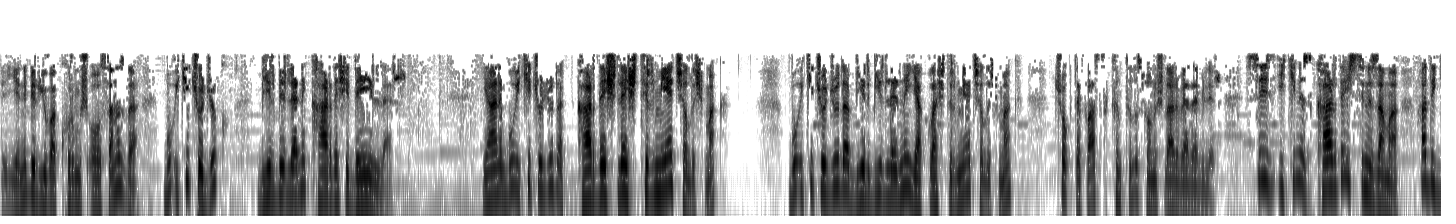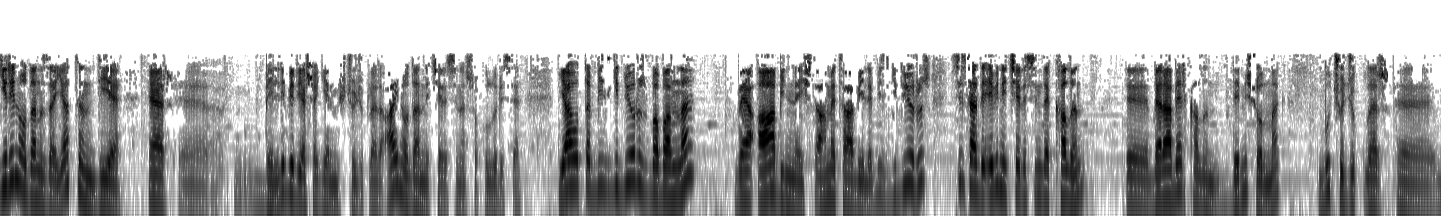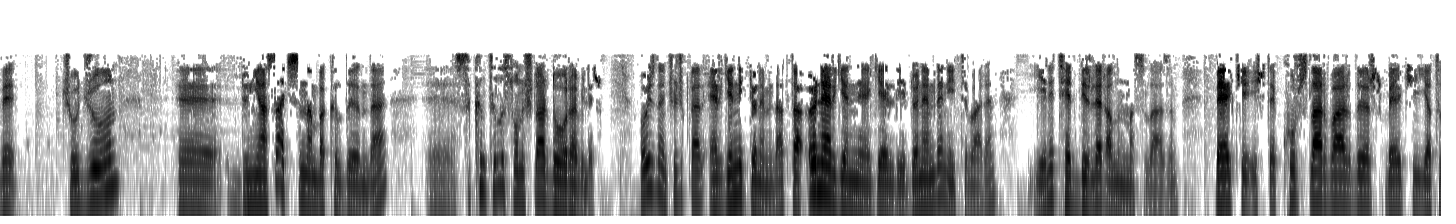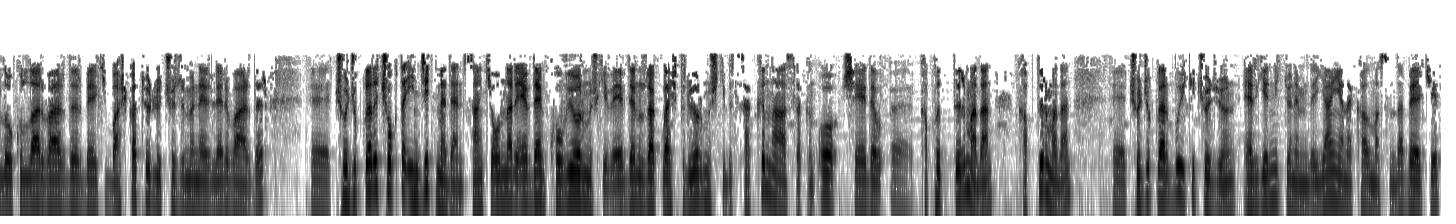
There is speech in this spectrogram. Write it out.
yeni bir yuva kurmuş olsanız da bu iki çocuk birbirlerinin kardeşi değiller. Yani bu iki çocuğu da kardeşleştirmeye çalışmak, bu iki çocuğu da birbirlerini yaklaştırmaya çalışmak çok defa sıkıntılı sonuçlar verebilir. Siz ikiniz kardeşsiniz ama hadi girin odanıza yatın diye eğer e, belli bir yaşa gelmiş çocukları aynı odanın içerisine sokulur ise yahut da biz gidiyoruz babanla veya abinle işte Ahmet abiyle biz gidiyoruz siz hadi evin içerisinde kalın e, beraber kalın demiş olmak bu çocuklar e, ve çocuğun e, dünyası açısından bakıldığında e, sıkıntılı sonuçlar doğurabilir. O yüzden çocuklar ergenlik döneminde hatta ön ergenliğe geldiği dönemden itibaren yeni tedbirler alınması lazım. Belki işte kurslar vardır, belki yatılı okullar vardır, belki başka türlü çözüm önerileri vardır. Ee, çocukları çok da incitmeden, sanki onları evden kovuyormuş gibi, evden uzaklaştırıyormuş gibi sakın ha sakın o şeye de e, kapıttırmadan, kaptırmadan e, çocuklar bu iki çocuğun ergenlik döneminde yan yana kalmasında belki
